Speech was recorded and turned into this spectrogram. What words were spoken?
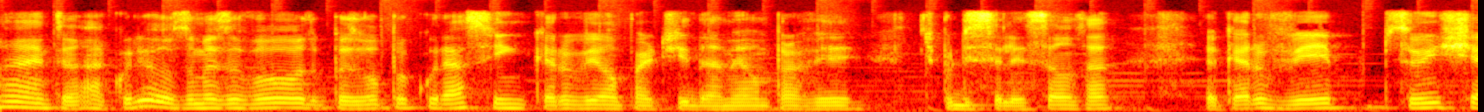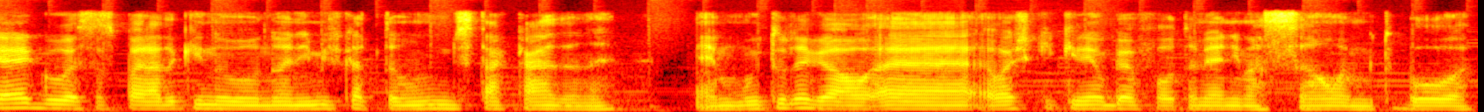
Ah, então, ah, curioso, mas eu vou, depois eu vou procurar sim, quero ver uma partida mesmo para ver, tipo, de seleção, sabe? Eu quero ver se eu enxergo essas paradas que no, no anime fica tão destacada, né? É muito legal. É, eu acho que, que nem o Bel falou também, a animação é muito boa,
